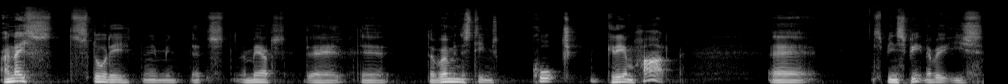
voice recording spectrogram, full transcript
a nice story. I mean, it's emerged. Uh, the the women's team's coach Graham Hart uh, has been speaking about his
